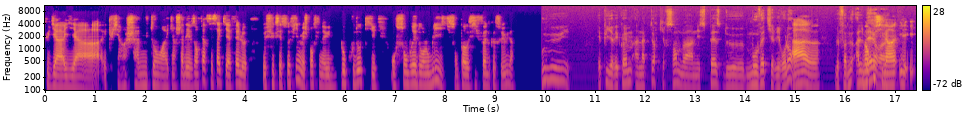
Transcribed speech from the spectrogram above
qu'il y a, il y a, qu'il y a un chat mutant avec un chat des enfers, c'est ça qui a fait le, le succès de ce film. Mais je pense qu'il y en a eu beaucoup d'autres qui ont sombré dans l'oubli, qui sont pas aussi fun que celui-là. Oui, oui, oui. Et puis il y avait quand même un acteur qui ressemble à un espèce de mauvais Thierry Roland. Ah, euh, Le fameux mais en Albert. plus, il a, un, il, il-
